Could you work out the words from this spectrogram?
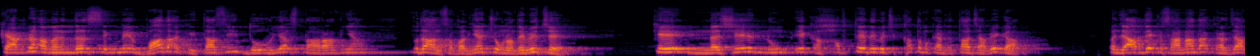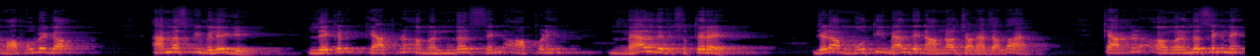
ਕੈਪਟਨ ਅਮਰਿੰਦਰ ਸਿੰਘ ਨੇ ਵਾਅਦਾ ਕੀਤਾ ਸੀ 2017 ਦੀਆਂ ਵਿਧਾਨ ਸਭਾ ਦੀਆਂ ਚੋਣਾਂ ਦੇ ਵਿੱਚ। ਕਿ ਨਸ਼ੇ ਨੂੰ ਇੱਕ ਹਫ਼ਤੇ ਦੇ ਵਿੱਚ ਖਤਮ ਕਰ ਦਿੱਤਾ ਜਾਵੇਗਾ। ਪੰਜਾਬ ਦੇ ਕਿਸਾਨਾਂ ਦਾ ਕਰਜ਼ਾ ਮਾਫ ਹੋਵੇਗਾ। ਐਮਐਸਪੀ ਮਿਲੇਗੀ। ਲੇਕਿਨ ਕੈਪਟਨ ਅਮਰਿੰਦਰ ਸਿੰਘ ਆਪਣੇ ਮਹਿਲ ਦੇ ਵਿੱਚ ਸੁੱਤੇ ਰਹੇ, ਜਿਹੜਾ ਮੋਤੀ ਮਹਿਲ ਦੇ ਨਾਮ ਨਾਲ ਜਾਣਿਆ ਜਾਂਦਾ ਹੈ। ਕੈਪਟਨ ਅਮਰਿੰਦਰ ਸਿੰਘ ਨੇ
